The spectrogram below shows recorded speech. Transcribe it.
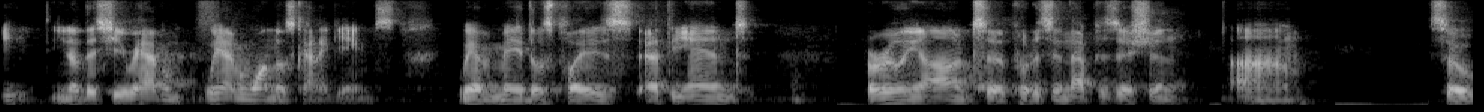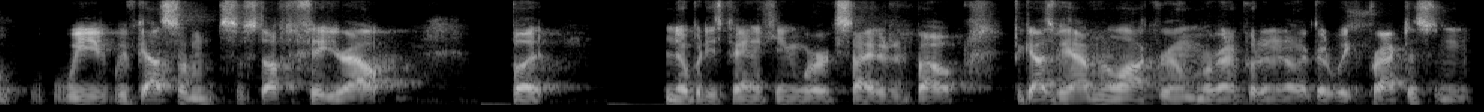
you know, this year we haven't we haven't won those kind of games. We haven't made those plays at the end, early on, to put us in that position. Um, so we we've got some some stuff to figure out, but nobody's panicking. We're excited about the guys we have in the locker room. We're going to put in another good week of practice and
